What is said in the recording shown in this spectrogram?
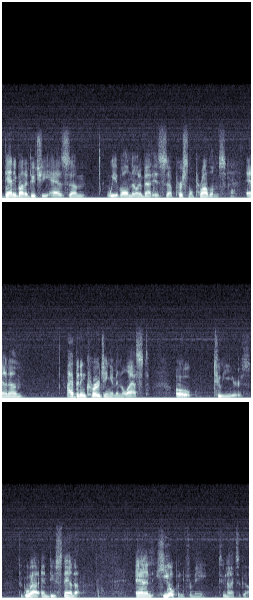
Danny Bonaduce has um, we have all known about his uh, personal problems, and um, I've been encouraging him in the last oh two years to go out and do stand up, and he opened for me two nights ago,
